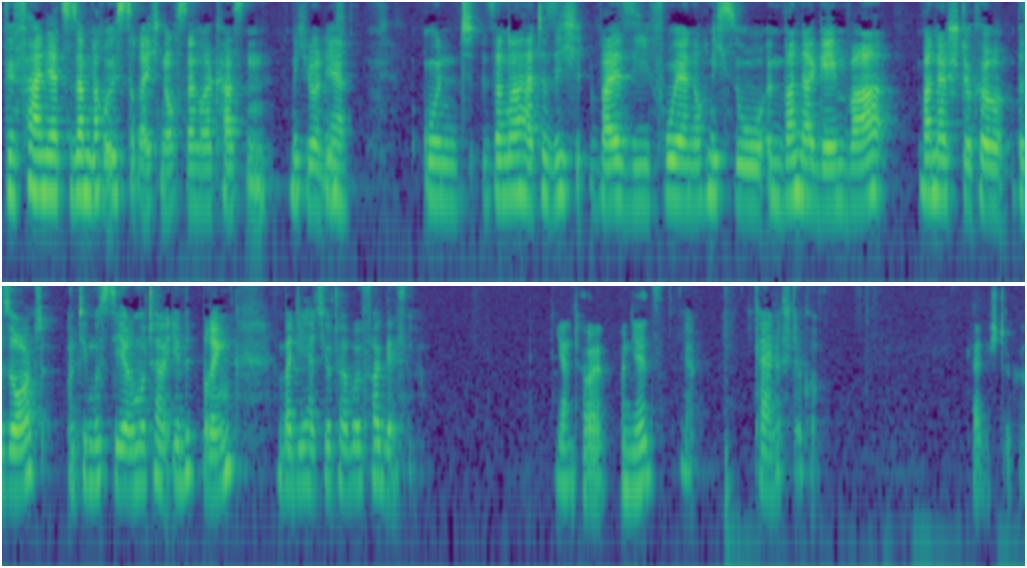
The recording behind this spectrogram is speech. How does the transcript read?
Wir fahren ja zusammen nach Österreich noch, Sandra Carsten, Michael und ich. Ja. Und Sandra hatte sich, weil sie vorher noch nicht so im Wandergame war, Wanderstöcke besorgt und die musste ihre Mutter ihr mitbringen. Aber die hat Jutta wohl vergessen. Ja, toll. Und jetzt? Keine Stücke. Keine Stücke.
